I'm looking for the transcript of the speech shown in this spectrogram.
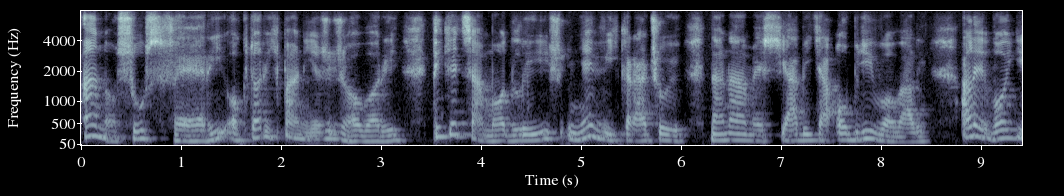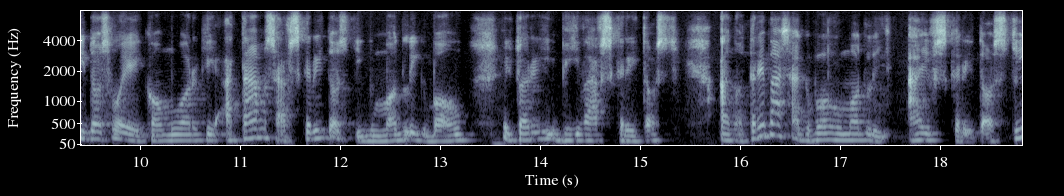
Áno, sú sféry, o ktorých pán Ježiš hovorí. Ty, keď sa modlíš, nevykračuj na námestie, aby ťa obdivovali, ale vojdi do svojej komórky a tam sa v skrytosti modli k Bohu, ktorý býva v skrytosti. Áno, treba sa k Bohu modliť aj v skrytosti,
